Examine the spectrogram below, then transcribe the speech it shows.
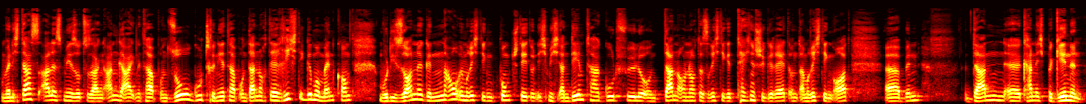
Und wenn ich das alles mir sozusagen angeeignet habe und so gut trainiert habe und dann noch der richtige Moment kommt, wo die Sonne genau im richtigen Punkt steht und ich mich an dem Tag gut fühle und dann auch noch das richtige technische Gerät und am richtigen Ort äh, bin, dann äh, kann ich beginnen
